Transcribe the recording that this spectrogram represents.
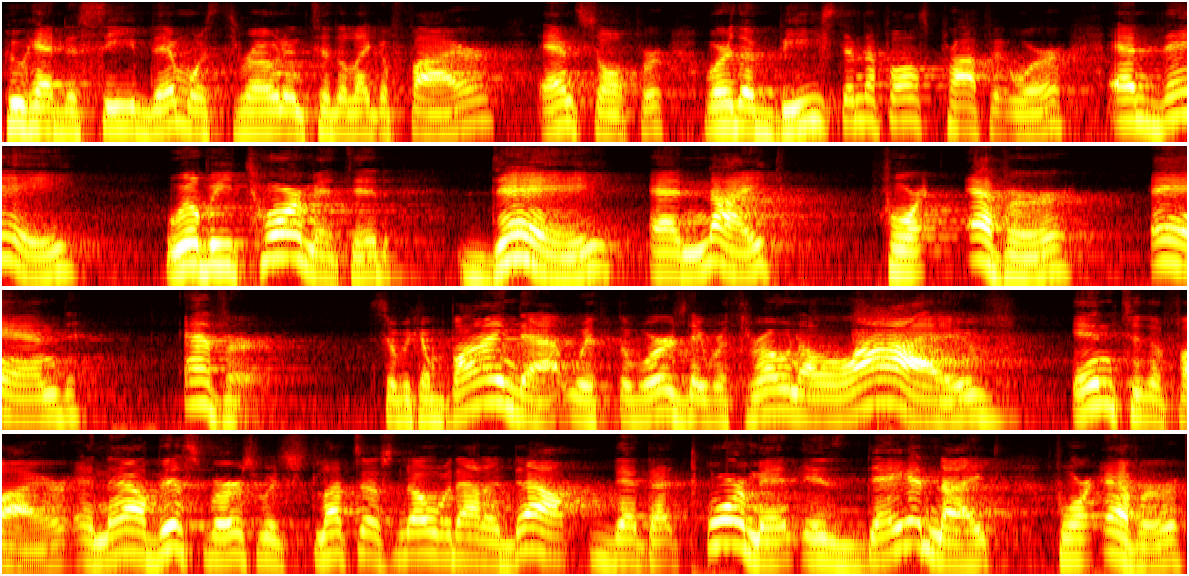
who had deceived them was thrown into the lake of fire and sulfur, where the beast and the false prophet were, and they will be tormented day and night forever and ever. So we combine that with the words they were thrown alive into the fire. And now this verse, which lets us know without a doubt that that torment is day and night forever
